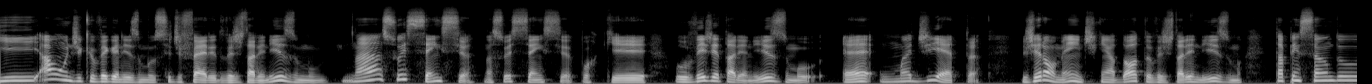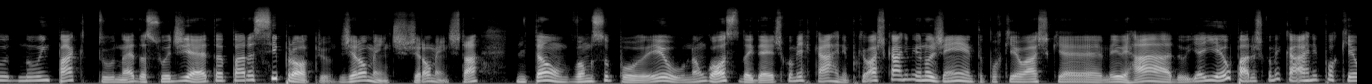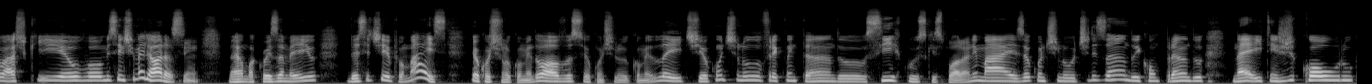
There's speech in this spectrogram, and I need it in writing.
E aonde que o veganismo se difere do vegetarianismo? Na sua essência, na sua essência, porque o vegetarianismo é uma dieta. Geralmente, quem adota o vegetarianismo está pensando no impacto né, da sua dieta para si próprio, geralmente, geralmente, tá? Então, vamos supor, eu não gosto da ideia de comer carne, porque eu acho carne meio nojento, porque eu acho que é meio errado, e aí eu paro de comer carne porque eu acho que eu vou me sentir melhor assim, né? Uma coisa meio desse tipo. Mas eu continuo comendo ovos, eu continuo comendo leite, eu continuo frequentando circos que exploram animais, eu continuo utilizando e comprando né, itens de couro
